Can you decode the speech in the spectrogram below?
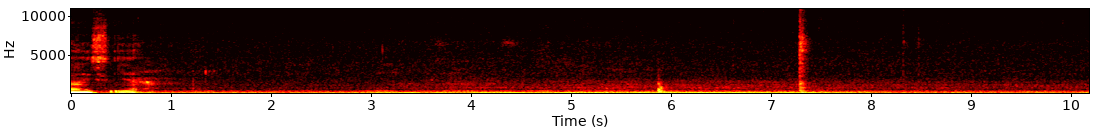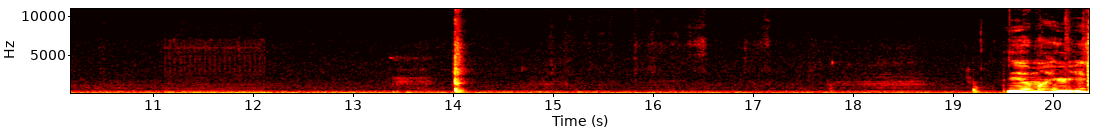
Guys. Yeah. yeah my hair is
